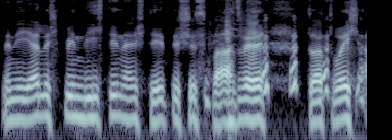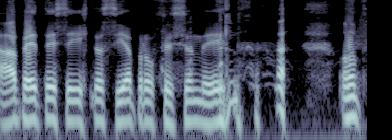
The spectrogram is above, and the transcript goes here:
wenn ich ehrlich bin, nicht in ein städtisches Bad, weil dort, wo ich arbeite, sehe ich das sehr professionell. Und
